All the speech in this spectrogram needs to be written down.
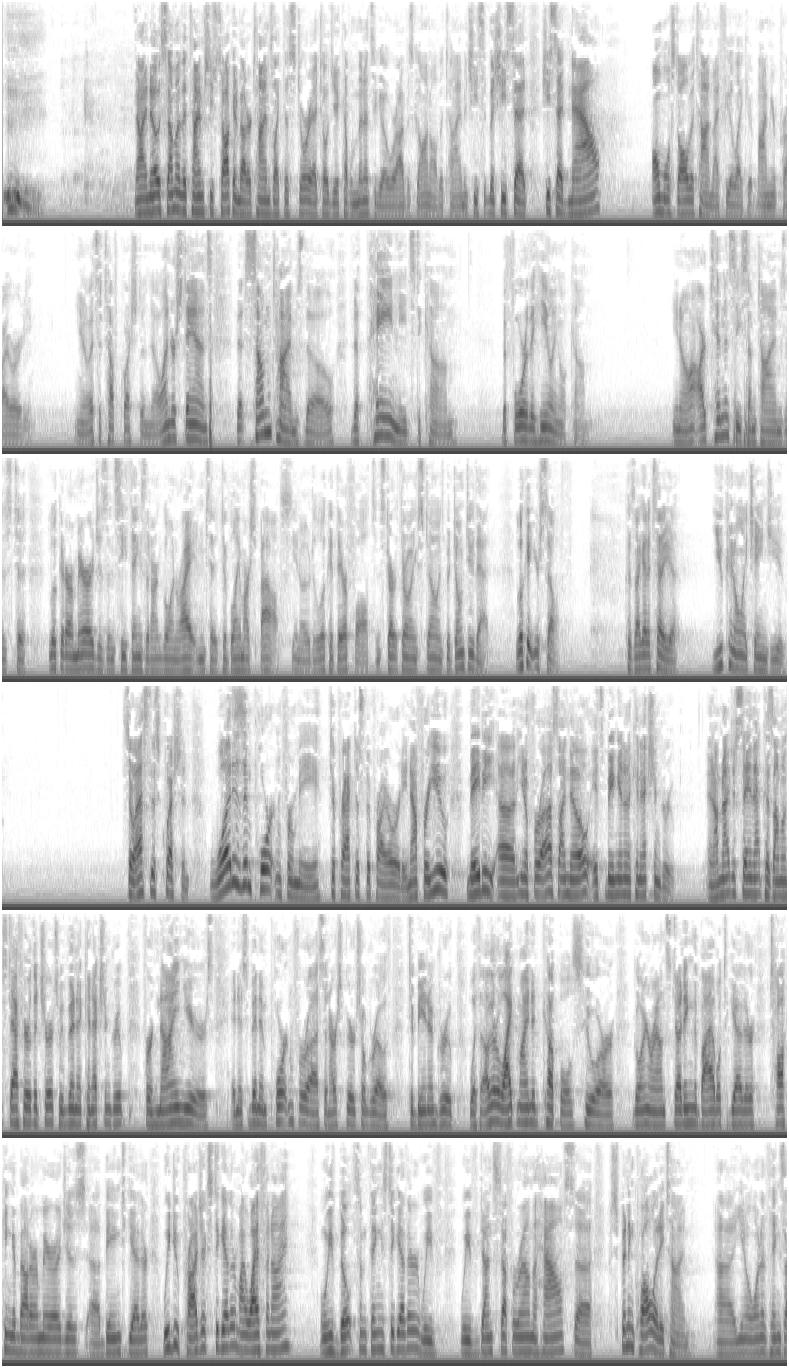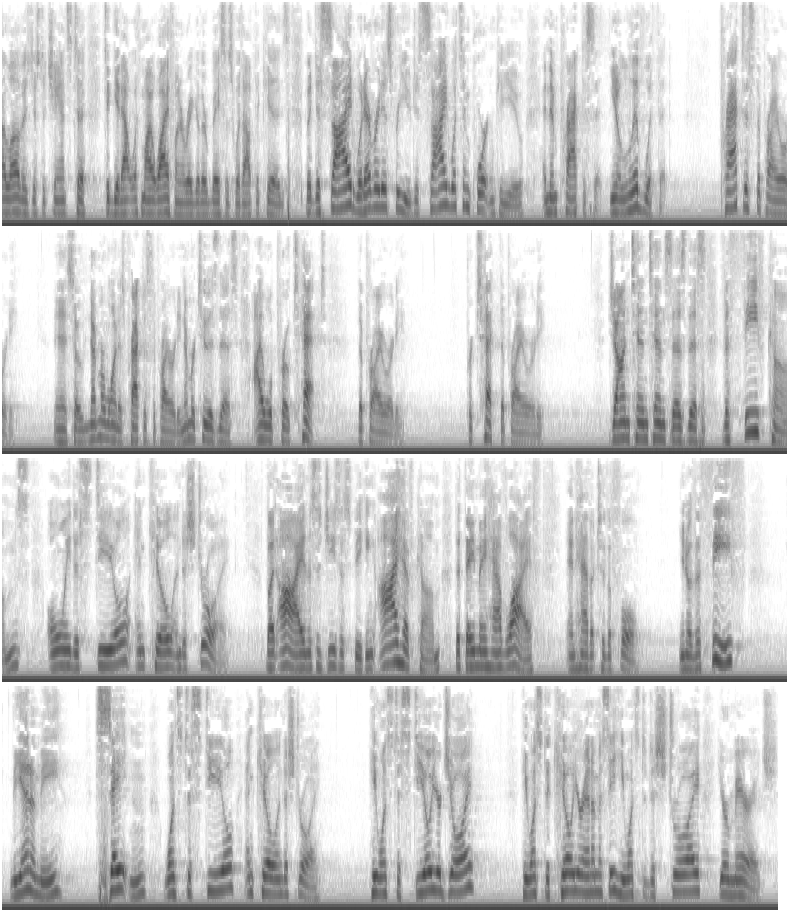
now I know some of the times she's talking about are times like this story I told you a couple minutes ago where I was gone all the time. And she said, but she said, she said now, almost all the time I feel like I'm your priority. You know, it's a tough question, though. Understands that sometimes, though, the pain needs to come before the healing will come. You know, our tendency sometimes is to look at our marriages and see things that aren't going right and to, to blame our spouse, you know, to look at their faults and start throwing stones. But don't do that. Look at yourself. Because I got to tell you, you can only change you. So ask this question. What is important for me to practice the priority? Now for you, maybe, uh, you know, for us, I know it's being in a connection group. And I'm not just saying that because I'm on staff here at the church. We've been in a connection group for nine years, and it's been important for us in our spiritual growth to be in a group with other like-minded couples who are going around studying the Bible together, talking about our marriages, uh, being together. We do projects together, my wife and I. We've built some things together. We've we've done stuff around the house, uh, spending quality time. Uh, you know, one of the things I love is just a chance to, to get out with my wife on a regular basis without the kids. But decide whatever it is for you. Decide what's important to you and then practice it. You know, live with it. Practice the priority. And so number one is practice the priority. Number two is this. I will protect the priority. Protect the priority. John 10:10 10, 10 says this, "The thief comes only to steal and kill and destroy. But I, and this is Jesus speaking, I have come that they may have life and have it to the full." You know, the thief, the enemy, Satan wants to steal and kill and destroy. He wants to steal your joy. He wants to kill your intimacy. He wants to destroy your marriage.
